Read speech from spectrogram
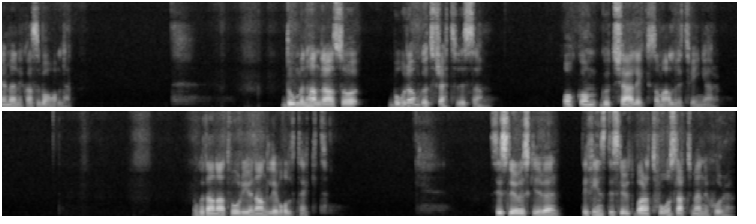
en människas val. Domen handlar alltså både om Guds rättvisa och om Guds kärlek som aldrig tvingar. Något annat vore ju en andlig våldtäkt. C.S. skriver, det finns till slut bara två slags människor.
